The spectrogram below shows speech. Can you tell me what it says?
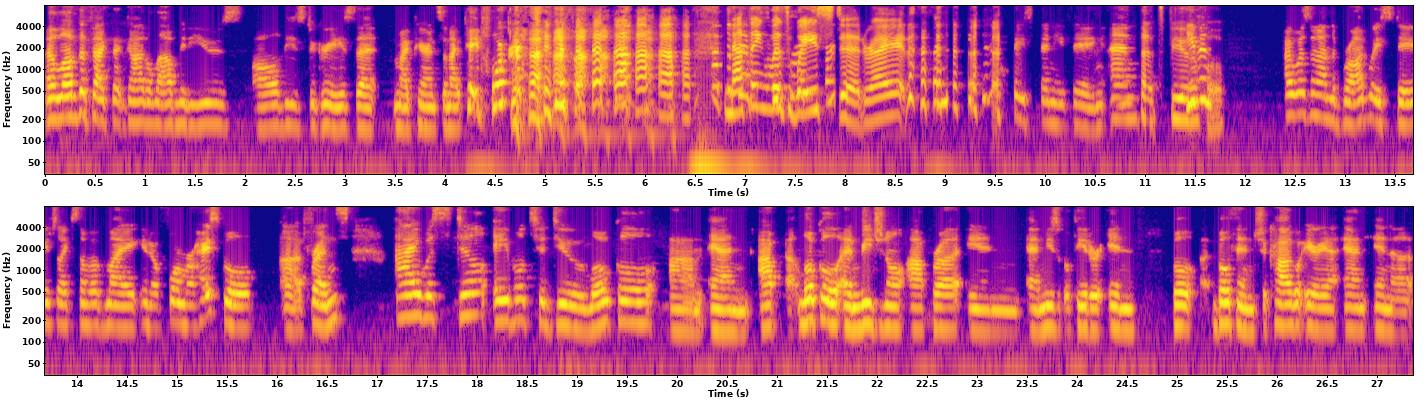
I love the fact that God allowed me to use all these degrees that my parents and I paid for. Nothing was wasted, right? didn't waste anything, and That's beautiful. I wasn't on the Broadway stage like some of my, you know, former high school uh, friends. I was still able to do local um, and op- local and regional opera in and musical theater in both both in Chicago area and in uh,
